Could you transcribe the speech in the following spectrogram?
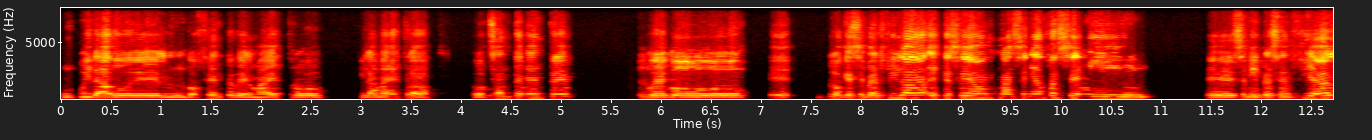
un cuidado del docente, del maestro y la maestra constantemente. Luego, eh, lo que se perfila es que sea una enseñanza semi, eh, semipresencial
